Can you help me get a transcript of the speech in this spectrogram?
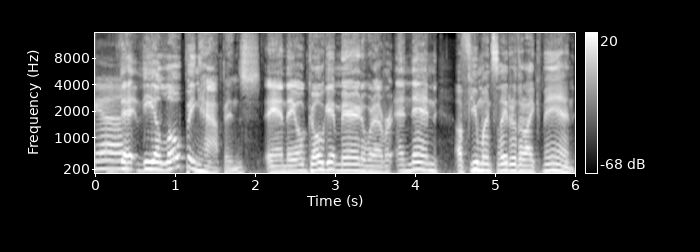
yeah. The, the eloping happens and they'll go get married or whatever. And then a few months later, they're like, man,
